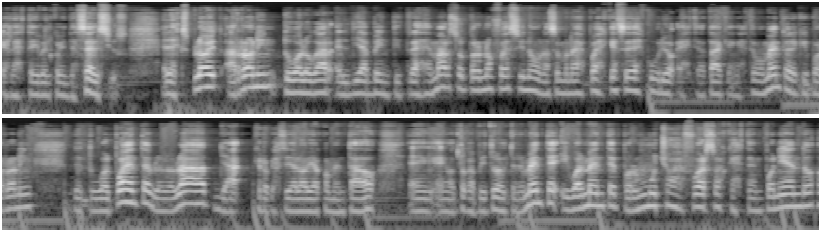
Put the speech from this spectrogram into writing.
que es la stablecoin de Celsius. El exploit a Ronin tuvo lugar el día 23 de marzo, pero no fue sino una semana después que se descubrió este ataque. En este momento el equipo Ronin detuvo el puente, bla bla bla, ya creo que esto ya lo había comentado en, otro capítulo anteriormente. Igualmente, por muchos esfuerzos que estén poniendo,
